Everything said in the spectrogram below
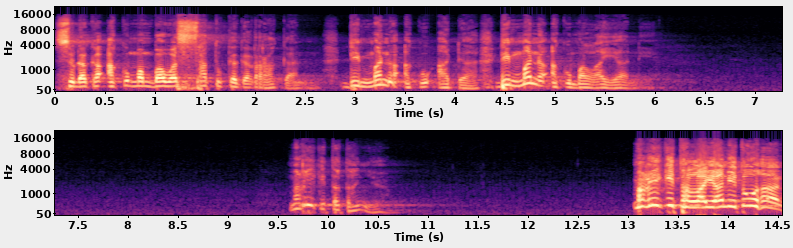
Sudahkah aku membawa satu kegerakan? Di mana aku ada? Di mana aku melayani? Mari kita tanya. Mari kita layani Tuhan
